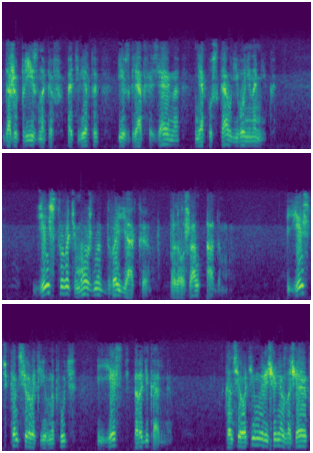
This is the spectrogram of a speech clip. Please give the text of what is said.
даже признаков ответа, и взгляд хозяина не отпускал его ни на миг. «Действовать можно двояко», — продолжал Адам. «Есть консервативный путь и есть радикальный. Консервативное лечение означает,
